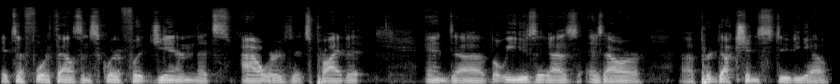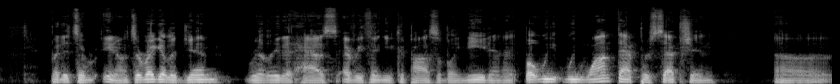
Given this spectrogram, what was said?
It's a 4,000 square foot gym that's ours. It's private, and uh, but we use it as as our uh, production studio but it's a you know it's a regular gym really that has everything you could possibly need in it. But we we want that perception uh,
